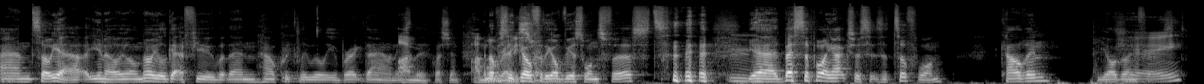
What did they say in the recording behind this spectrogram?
And so, yeah, you know, I'll know you'll get a few, but then how quickly will you break down is I'm- the question. I'm and obviously, already go for the obvious ones first. Yeah, best supporting actress is a tough one. Calvin, you're going Okay. first.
